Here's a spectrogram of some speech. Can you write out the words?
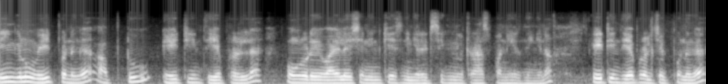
நீங்களும் வெயிட் பண்ணுங்கள் அப் டு எயிட்டீன்த் ஏப்ரலில் உங்களுடைய வயலேஷன் இன்கேஸ் நீங்கள் ரெட் சிக்னல் கிராஸ் பண்ணியிருந்தீங்கன்னா எயிட்டீன்த் ஏப்ரல் செக் பண்ணுங்கள்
